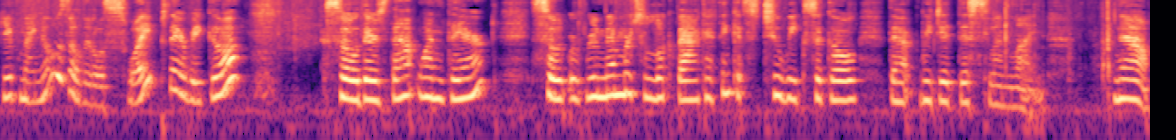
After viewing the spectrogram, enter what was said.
give my nose a little swipe. There we go. So there's that one there. So remember to look back. I think it's two weeks ago that we did this slim line. Now,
